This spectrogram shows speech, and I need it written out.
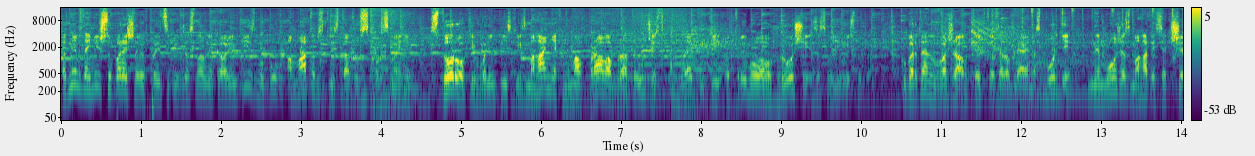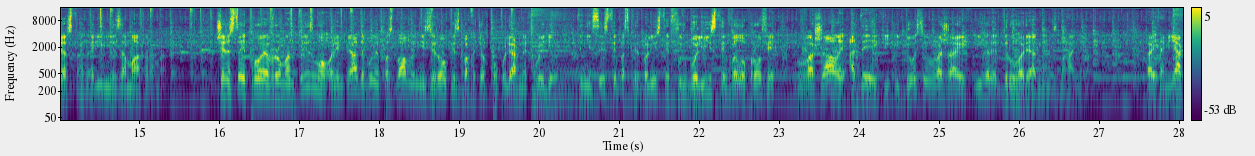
Одним з найбільш суперечливих принципів засновника олімпізму був аматорський статус спортсменів. 100 років в олімпійських змаганнях не мав права брати участь атлет, який отримував гроші за свої виступи. Кубертен вважав, тих, хто заробляє на спорті, не може змагатися чесно на рівні з аматорами. Через цей прояв романтизму олімпіади були позбавлені зірок із багатьох популярних видів. Тенісисти, баскетболісти, футболісти, велопрофі вважали, а деякі і досі вважають ігри другорядними змаганнями. Хай там як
